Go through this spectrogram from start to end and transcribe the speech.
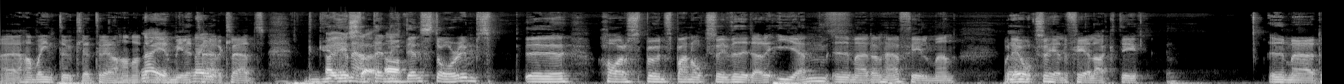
Eh, han var inte utklädd till det. Han hade Nej, mer militär nej. klädd. Ja, Grejen är att den, ja. den storyn eh, har spunspann också vidare igen i och med den här filmen. Och det är Mm. också helt felaktig. I och med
